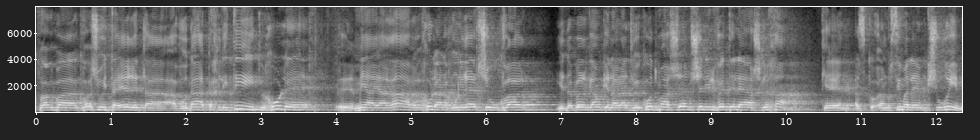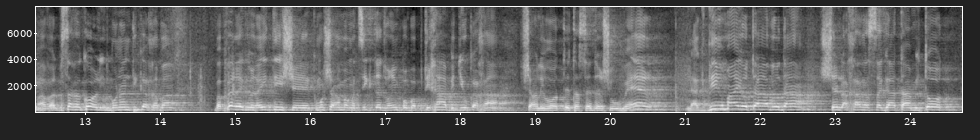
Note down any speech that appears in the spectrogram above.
כבר, ב, כבר שהוא יתאר את העבודה התכליתית וכולי, אה, מהעיירה וכולי, אנחנו נראה איך שהוא כבר ידבר גם כן על הדבקות מהשם שנלווית אליה ההשגחה, כן, אז הנושאים האלה הם קשורים, אבל בסך הכל התבוננתי ככה בפרק וראיתי שכמו שהרמב"ם מציג את הדברים פה בפתיחה בדיוק ככה אפשר לראות את הסדר שהוא באר להגדיר מהי אותה עבודה של אחר השגת האמיתות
